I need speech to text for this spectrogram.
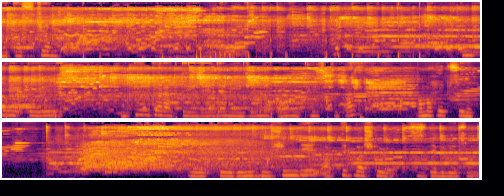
Bir kasacağım. Bütün karakteri bütün edemeyeceğim. Bakalım 200 çıkar. Ama hepsini. Evet gördüğünüz gibi şimdi artık başlıyor. Siz de biliyorsunuz.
